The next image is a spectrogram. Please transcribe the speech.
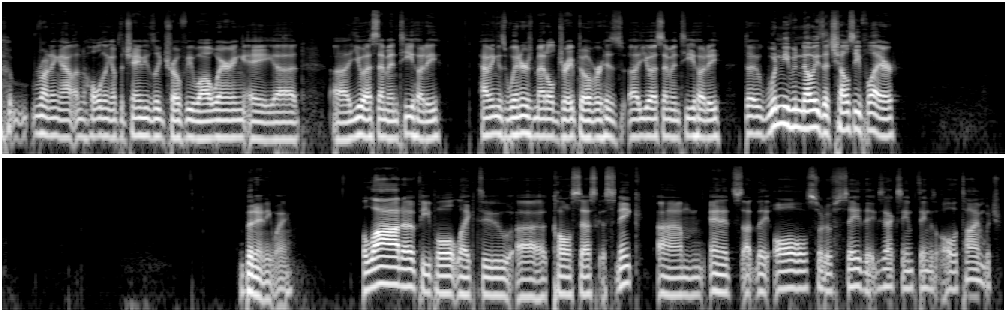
running out and holding up the Champions League trophy while wearing a uh, uh, USMNT hoodie, having his winner's medal draped over his uh, USMNT hoodie. D- wouldn't even know he's a Chelsea player. But anyway, a lot of people like to uh, call Cesc a snake, um, and it's uh, they all sort of say the exact same things all the time, which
